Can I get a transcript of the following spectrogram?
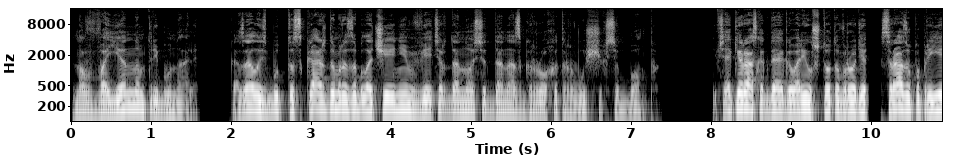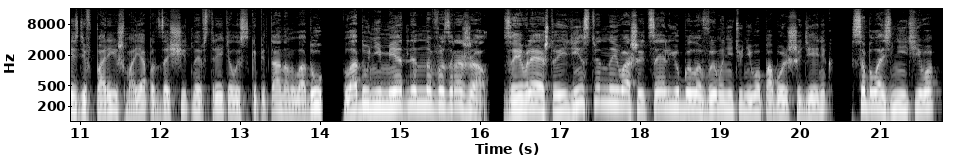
Но в военном трибунале казалось, будто с каждым разоблачением ветер доносит до нас грохот рвущихся бомб. И всякий раз, когда я говорил что-то вроде «сразу по приезде в Париж моя подзащитная встретилась с капитаном Ладу», Ладу немедленно возражал, заявляя, что единственной вашей целью было выманить у него побольше денег, соблазнить его.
